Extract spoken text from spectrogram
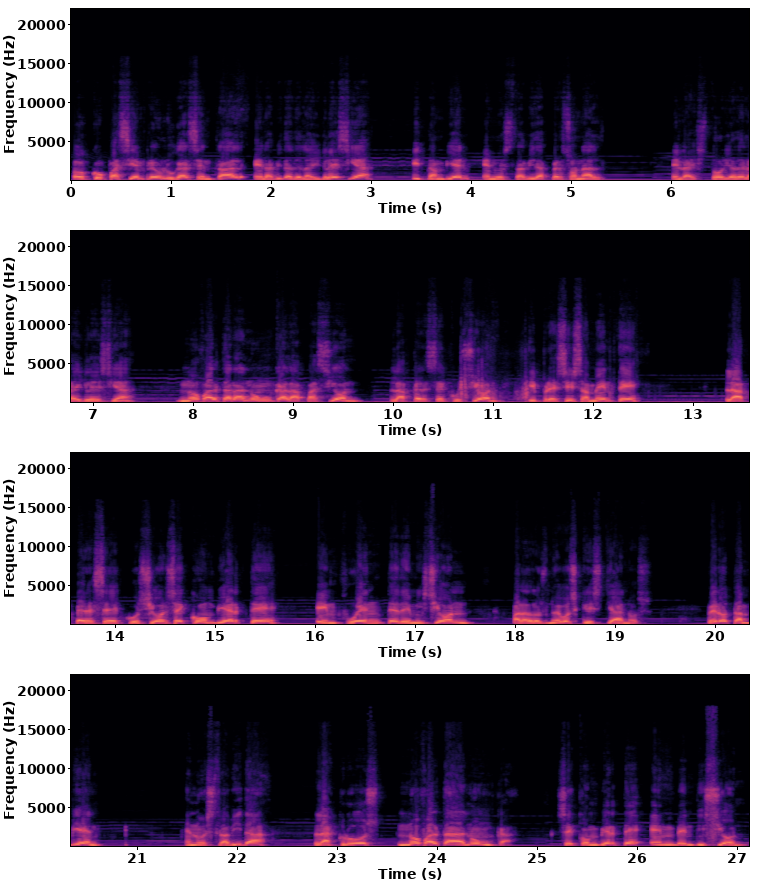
ocupa siempre un lugar central en la vida de la iglesia y también en nuestra vida personal. En la historia de la iglesia no faltará nunca la pasión, la persecución y precisamente la persecución se convierte en fuente de misión para los nuevos cristianos. Pero también en nuestra vida la cruz no faltará nunca, se convierte en bendición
